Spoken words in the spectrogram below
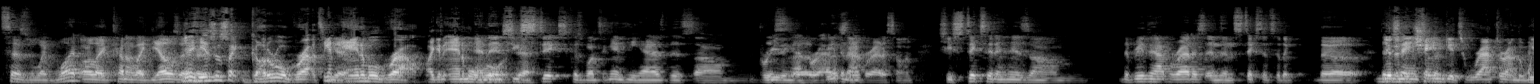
says like what or like kind of like yells at Yeah, her. he has this like guttural growl. It's like Yeah. an animal growl, like an animal and roar. then she Yeah. sticks because once again he has this um Breathing this, uh, apparatus. breathing apparatus on. She sticks it in his um the breathing apparatus and then sticks it to the the, the yeah, then the chain the- gets wrapped around the and-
